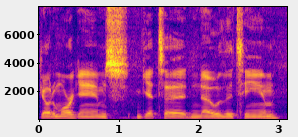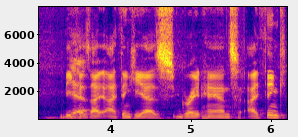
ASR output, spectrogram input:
go to more games, get to know the team because Yeah. I, I think he has great hands. I think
